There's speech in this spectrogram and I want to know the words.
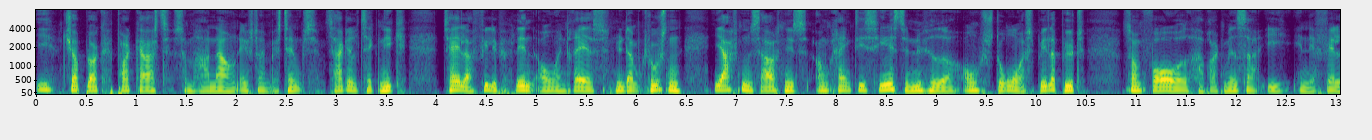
I Jobblock podcast, som har navn efter en bestemt takkelteknik, taler Philip Lind og Andreas Nydam Knudsen i aftenens afsnit omkring de seneste nyheder og store spillerbyt, som foråret har bragt med sig i NFL.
